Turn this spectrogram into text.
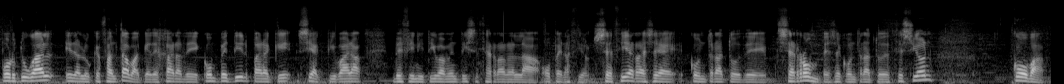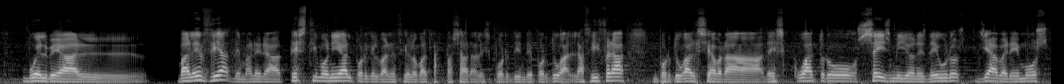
Portugal. Era lo que faltaba, que dejara de competir para que se activara definitivamente y se cerrara la operación. Se cierra ese contrato de. se rompe ese contrato de cesión. Coba vuelve al Valencia de manera testimonial porque el Valencia lo va a traspasar al Sporting de Portugal. La cifra en Portugal se habrá de 4 6 millones de euros. Ya veremos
